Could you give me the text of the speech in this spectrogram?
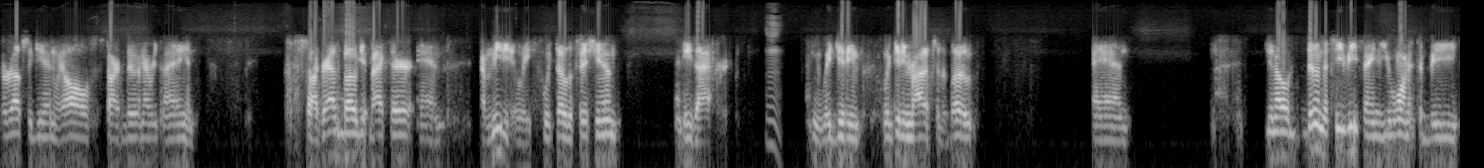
erupts again. We all start doing everything, and so I grab the bow, get back there, and immediately we throw the fish in, and he's after it. Mm. And we get him, we get him right up to the boat, and you know, doing the TV thing, you want it to be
